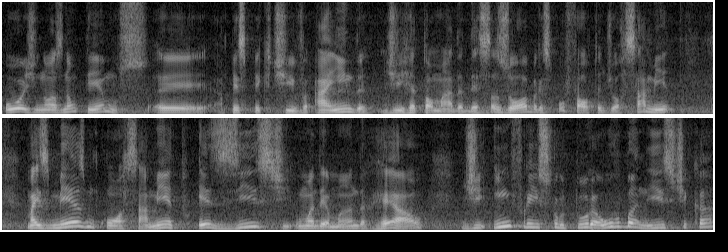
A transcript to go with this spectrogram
Hoje nós não temos é, a perspectiva ainda de retomada dessas obras por falta de orçamento, mas mesmo com orçamento existe uma demanda real de infraestrutura urbanística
